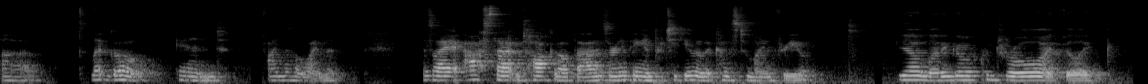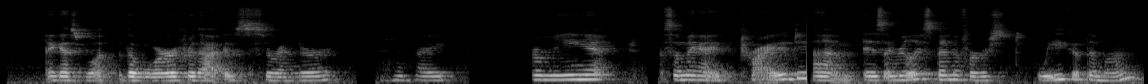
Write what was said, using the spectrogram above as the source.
uh, let go and find that alignment? As I ask that and talk about that, is there anything in particular that comes to mind for you? Yeah, letting go of control. I feel like, I guess what the word for that is surrender, mm-hmm. right? For me, something I try to do um, is I really spend the first week of the month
